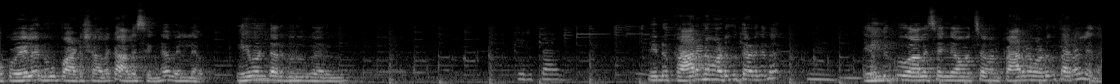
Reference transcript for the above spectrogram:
ఒకవేళ నువ్వు పాఠశాలకు ఆలస్యంగా వెళ్ళావు ఏమంటారు గురువు గారు నిన్ను కారణం అడుగుతాడు కదా? ఎందుకు ఆలస్యంగా వచ్చావని కారణం అడుగుతారా లేదా?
